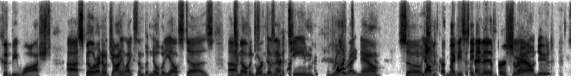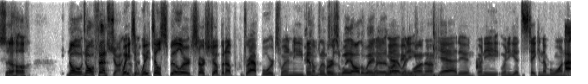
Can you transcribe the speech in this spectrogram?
could be washed. Uh, Spiller, I know Johnny likes him, but nobody else does. Uh, Melvin Gordon doesn't have a team really right now. So Dalvin yeah, Cook might be mean, Taken in the first Yeah. round, dude. so. No, no offense, Johnny. Wait I'm till just- wait till Spiller starts jumping up draft boards when he Pimp comes limps first. his way all the way to yeah, when he- RB one, huh? Yeah, dude. When he when he gets taken number one. I,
